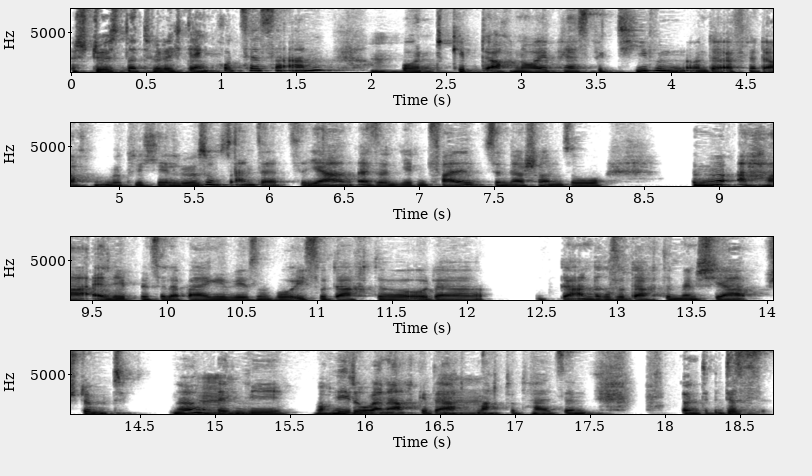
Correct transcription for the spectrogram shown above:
stößt natürlich Denkprozesse an mhm. und gibt auch neue Perspektiven und eröffnet auch mögliche Lösungsansätze. Ja, also in jedem Fall sind da schon so ne, Aha-Erlebnisse dabei gewesen, wo ich so dachte oder der andere so dachte, Mensch, ja, stimmt. Ne? Mhm. Irgendwie noch nie drüber nachgedacht, mhm. macht total Sinn. Und das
